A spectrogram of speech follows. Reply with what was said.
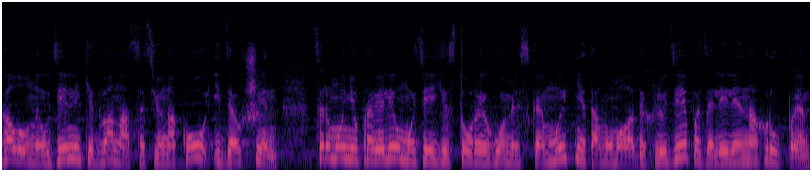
Галоўныя ўдзельнікі 12 юнакоў і дзяўчын. Цырымонію правялі ў музей гісторыі гомельскай мытні, таму маладых людзей падзялілі на групы.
